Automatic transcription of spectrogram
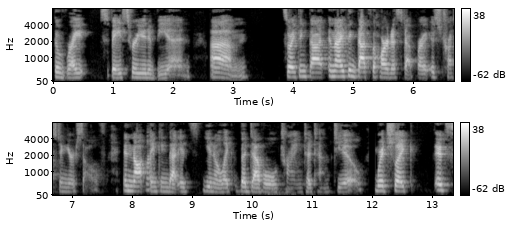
the right space for you to be in. Um, so I think that, and I think that's the hardest step, right? Is trusting yourself and not right. thinking that it's, you know, like the devil trying to tempt you, which like it's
